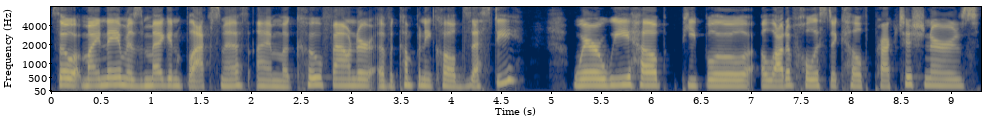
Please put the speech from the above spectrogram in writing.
So, my name is Megan Blacksmith. I'm a co founder of a company called Zesty, where we help people, a lot of holistic health practitioners,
